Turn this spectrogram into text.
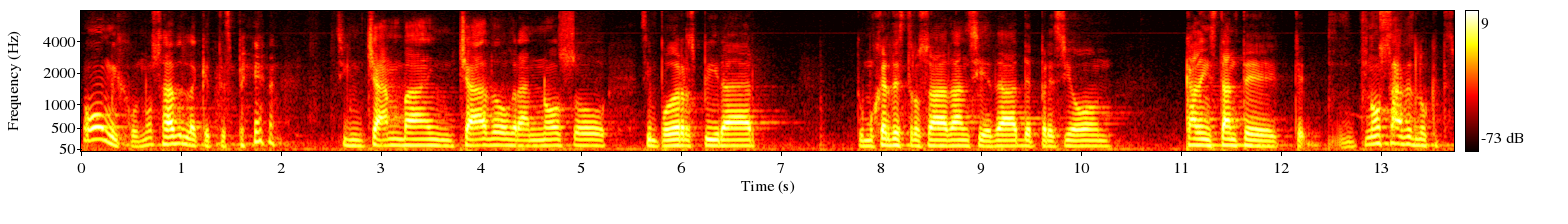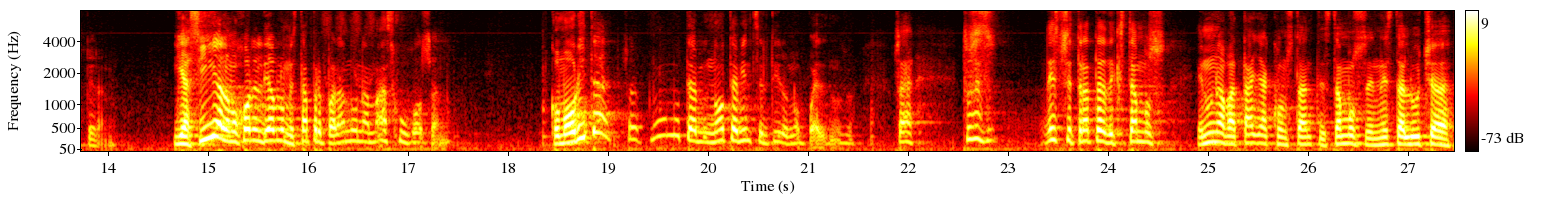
no, mijo, no sabes la que te espera. Sin chamba, hinchado, granoso, sin poder respirar, tu mujer destrozada, ansiedad, depresión, cada instante que no sabes lo que te espera. Y así a lo mejor el diablo me está preparando una más jugosa, ¿no? Como ahorita, o sea, no, no, te, no te avientes el tiro, no puedes. O sea, entonces, de eso se trata de que estamos en una batalla constante, estamos en esta lucha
